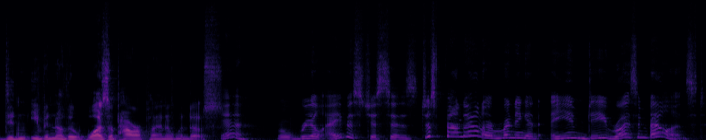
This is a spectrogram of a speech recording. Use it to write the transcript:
didn't even know there was a power plan in Windows? Yeah. Well, Real Avis just says, just found out I'm running an AMD Ryzen Balanced.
